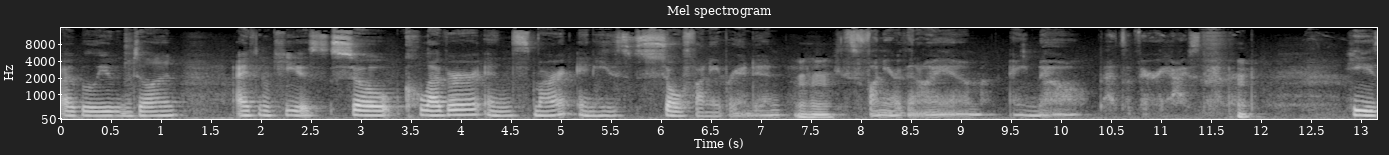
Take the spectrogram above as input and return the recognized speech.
I believe in Dylan. I think he is so clever and smart, and he's so funny, Brandon. mm-hmm He's funnier than I am. I know. That's a very high standard. He's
